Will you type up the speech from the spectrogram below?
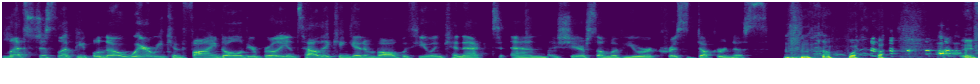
let's just let people know where we can find all of your brilliance, how they can get involved with you and connect and share some of your Chris Duckerness. well, if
